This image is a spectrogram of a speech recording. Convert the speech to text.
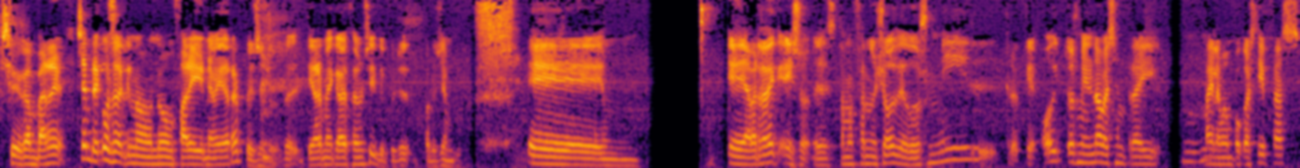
Subir un campanario. Sempre cosas que non, non farei na vida real, pois eso, tirarme a cabeza a un sitio, pois, por exemplo. Eh, eh, a verdade é que iso, estamos falando un show de 2000, creo que 8, 2009, sempre aí bailame un pouco as cifras,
